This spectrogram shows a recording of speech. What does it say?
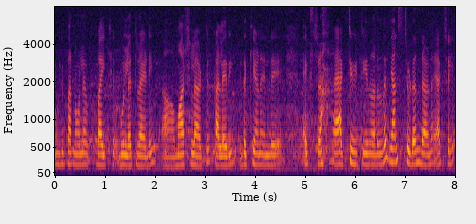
എനിക്ക് പറഞ്ഞ പോലെ bike bullet riding martial art kalari ഇതൊക്കെയാണ് എന്റെ എക്സ്ട്രാ ആക്ടിവിറ്റി എന്ന് പറയുന്നത്. ഞാൻ സ്റ്റുഡന്റാണ് ആക്ച്വലി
